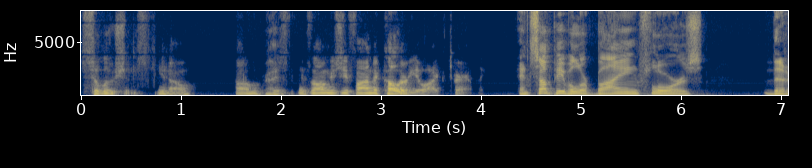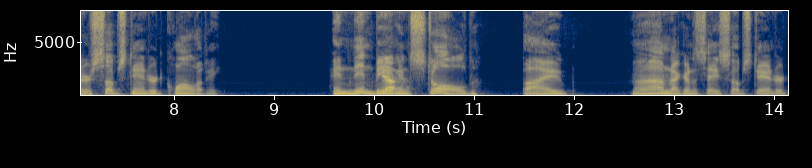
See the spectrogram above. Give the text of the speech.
solutions, you know, um, Right. as, as long as you find a color you like, apparently. And some people are buying floors that are substandard quality and then being Yeah. installed by, I'm not going to say substandard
